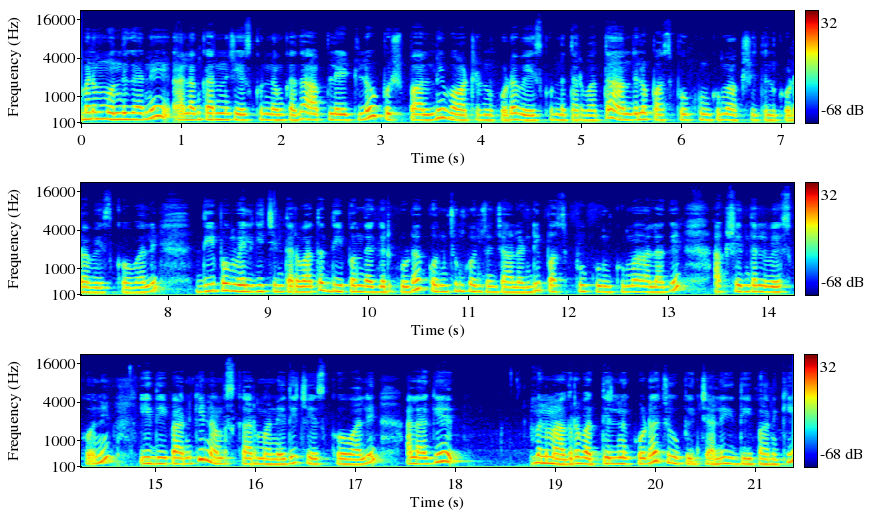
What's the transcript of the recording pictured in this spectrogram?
మనం ముందుగానే అలంకరణ చేసుకున్నాం కదా ఆ ప్లేట్లో పుష్పాలని వాటర్ని కూడా వేసుకున్న తర్వాత అందులో పసుపు కుంకుమ అక్షతలు కూడా వేసుకోవాలి. దీపం వెలిగించిన తర్వాత దీపం దగ్గర కూడా కొంచెం కొంచెం చాలండి పసుపు కుంకుమ అలాగే అక్షింతలు వేసుకొని ఈ దీపానికి నమస్కారం అనేది చేసుకోవాలి. అలాగే మనం అగరబత్తీలను కూడా చూపించాలి ఈ దీపానికి.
